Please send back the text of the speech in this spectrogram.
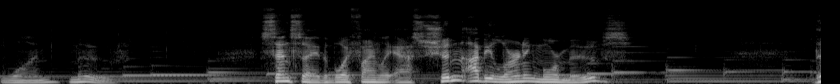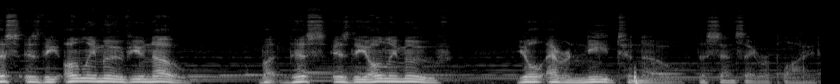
one move. Sensei, the boy finally asked, shouldn't I be learning more moves? This is the only move you know, but this is the only move you'll ever need to know, the sensei replied.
